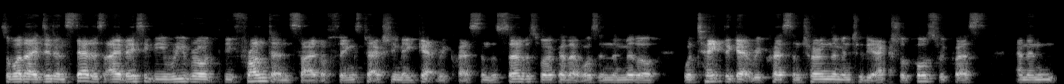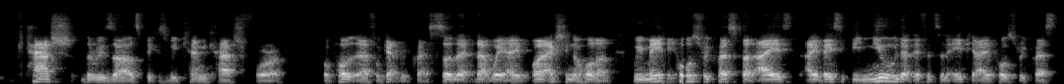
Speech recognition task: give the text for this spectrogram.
So what I did instead is I basically rewrote the front end side of things to actually make GET requests. And the service worker that was in the middle would take the GET requests and turn them into the actual post requests and then cache the results because we can cache for for, uh, for GET requests. So that, that way I, or actually, no, hold on. We made post requests, but I, I basically knew that if it's an API post request,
